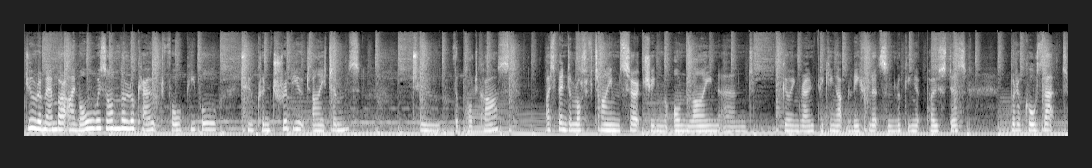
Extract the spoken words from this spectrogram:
Do remember, I'm always on the lookout for people to contribute items to the podcast. I spend a lot of time searching online and going around picking up leaflets and looking at posters, but of course that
